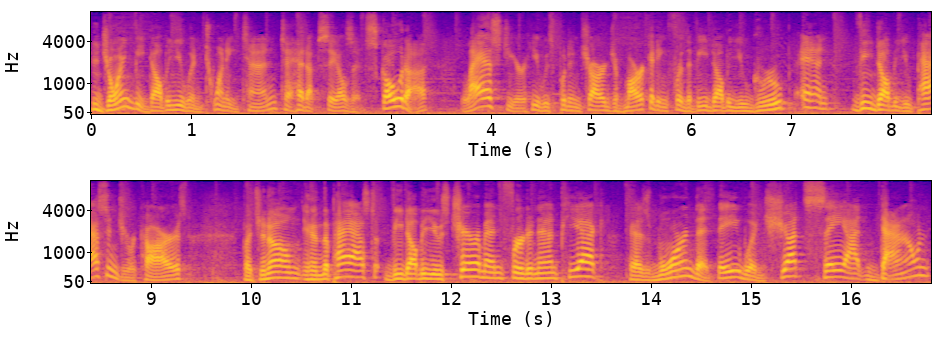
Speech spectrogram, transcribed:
He joined VW in 2010 to head up sales at Skoda. Last year, he was put in charge of marketing for the VW Group and VW passenger cars. But you know, in the past, VW's chairman, Ferdinand Piëch, has warned that they would shut SEAT down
